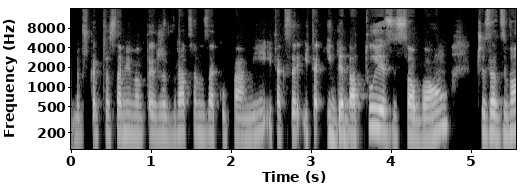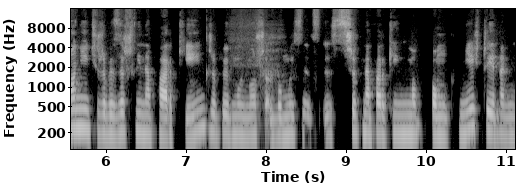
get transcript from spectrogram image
na przykład czasami mam tak, że wracam z zakupami i tak sobie, i, ta, i debatuję ze sobą, czy zadzwonić, żeby zeszli na parking, żeby mój mąż albo mój syn zszedł na parking, pomógł nieść, czy jednak, nie,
